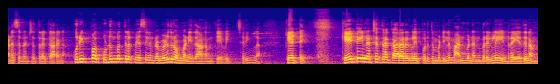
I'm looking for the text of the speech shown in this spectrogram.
அனுச நட்சத்திரக்காரங்க. குறிப்பாக குடும்பத்தில் பேசுகின்ற பொழுது ரொம்ப நிதானம் தேவை. சரிங்களா? கேட்டை. கேட்டை நட்சத்திரக்காரர்களை பொறுத்த மட்டிலும் அன்பு நண்பர்களே இன்றைய தினம்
